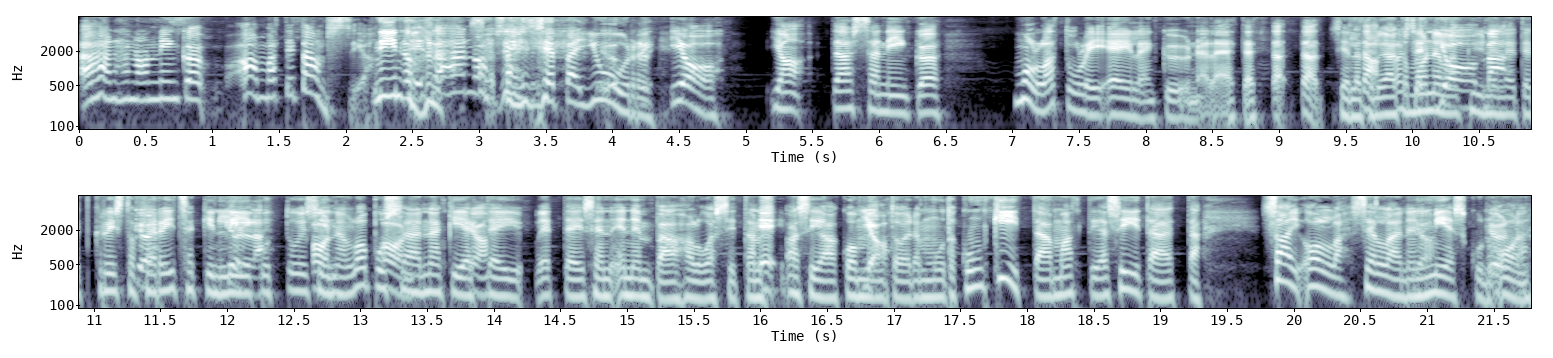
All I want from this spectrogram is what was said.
hän on niinkö ammattitanssija. Niin on. Siis hän on Sepä- sepä juuri. Joo, ja tässä niinkö, mulla tuli eilen kyyneleet. Että, että, Siellä tuli aika se- monella joo, kyyneleet, että Christopher kyllä, itsekin kyllä, liikuttui on, siinä lopussa on, ja näki, ettei, ettei sen enempää halua sitten Ei, asiaa kommentoida muuta kuin kiittää Mattia siitä, että sai olla sellainen Joo, mies kuin kyllä, on,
